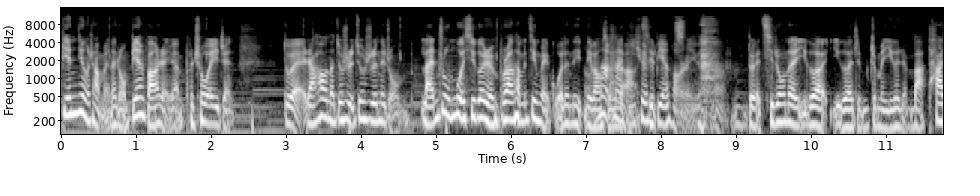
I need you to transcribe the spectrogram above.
边境上面那种边防人员 patrol agent，对，然后呢，就是就是那种拦住墨西哥人不让他们进美国的那那帮那孙子啊，其那的确是边防人员啊，嗯对，其中的一个一个这么这么一个人吧，他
